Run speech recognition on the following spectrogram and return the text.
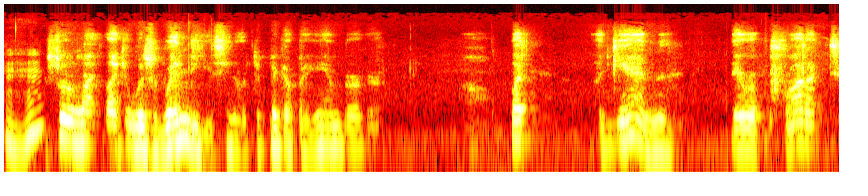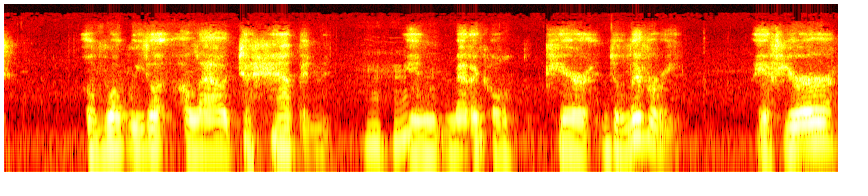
Mm-hmm. sort of like, like it was Wendy's, you know, to pick up a hamburger. But again, they're a product of what we allowed to happen hmm in medical care delivery. If you're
